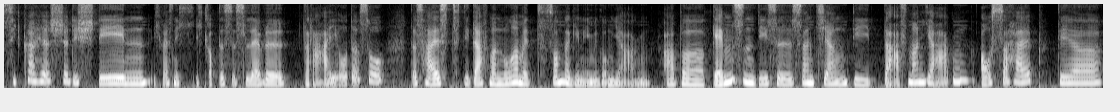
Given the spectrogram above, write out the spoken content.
Sika-Hirsche, die stehen, ich weiß nicht, ich glaube, das ist Level 3 oder so. Das heißt, die darf man nur mit Sondergenehmigung jagen. Aber Gämsen, diese Sanjiang, die darf man jagen außerhalb der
